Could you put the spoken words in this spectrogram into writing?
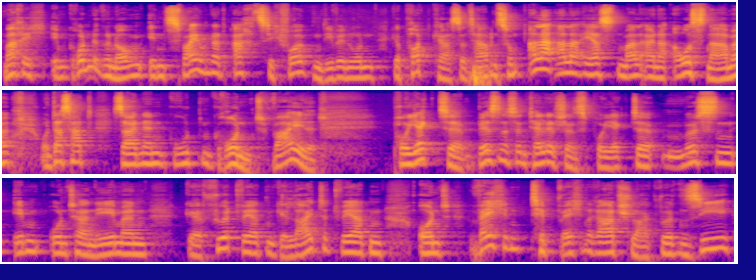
mache ich im Grunde genommen in 280 Folgen, die wir nun gepodcastet haben, zum aller, allerersten Mal eine Ausnahme. Und das hat seinen guten Grund, weil Projekte, Business Intelligence Projekte müssen im Unternehmen geführt werden, geleitet werden. Und welchen Tipp, welchen Ratschlag würden Sie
